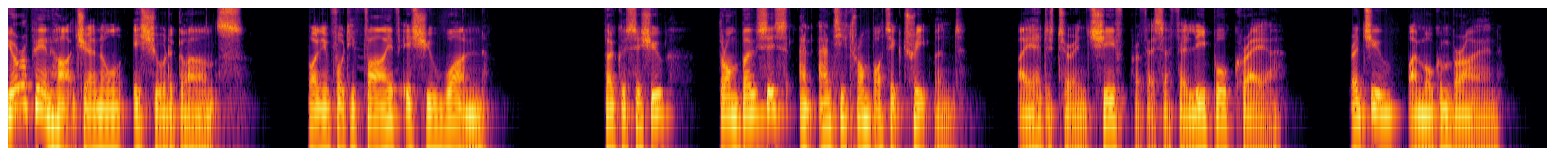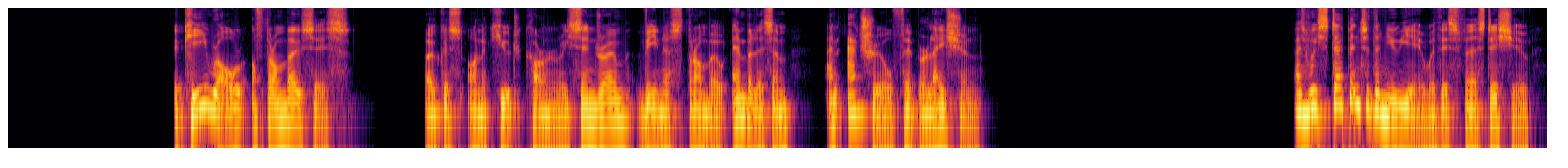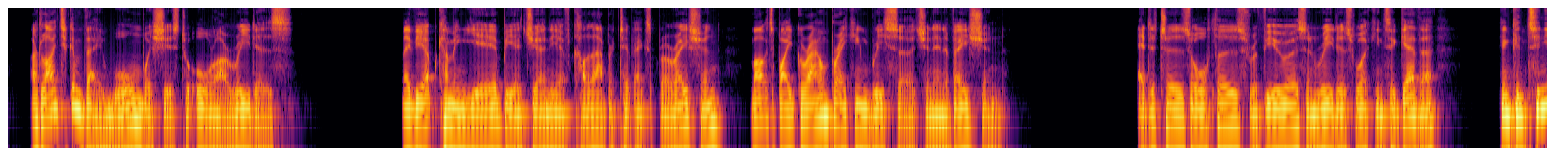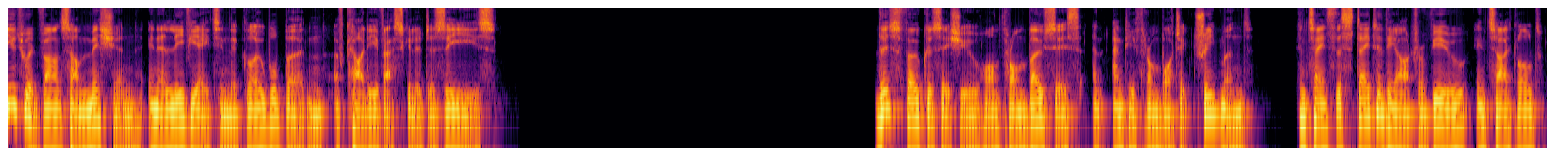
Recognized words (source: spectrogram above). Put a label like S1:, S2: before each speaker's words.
S1: European Heart Journal Issue at a Glance, Volume 45, Issue 1. Focus issue Thrombosis and Antithrombotic Treatment by Editor in Chief Professor Filippo Crea. Read to you by Morgan Bryan. The key role of thrombosis. Focus on acute coronary syndrome, venous thromboembolism, and atrial fibrillation. As we step into the new year with this first issue, I'd like to convey warm wishes to all our readers. May the upcoming year be a journey of collaborative exploration marked by groundbreaking research and innovation. Editors, authors, reviewers, and readers working together can continue to advance our mission in alleviating the global burden of cardiovascular disease. This focus issue on thrombosis and antithrombotic treatment contains the state of the art review entitled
